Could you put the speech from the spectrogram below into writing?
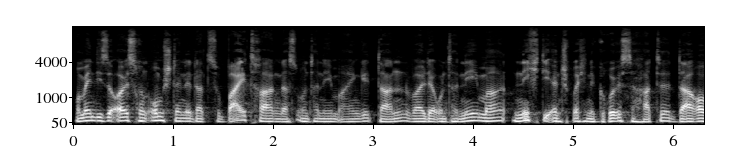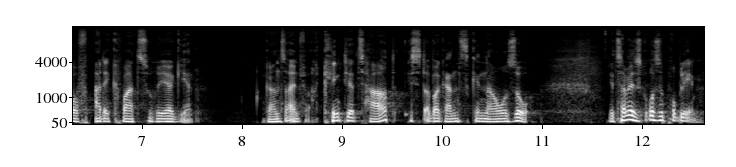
Und wenn diese äußeren Umstände dazu beitragen, dass Unternehmen eingeht, dann, weil der Unternehmer nicht die entsprechende Größe hatte, darauf adäquat zu reagieren. Ganz einfach. Klingt jetzt hart, ist aber ganz genau so. Jetzt haben wir das große Problem.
